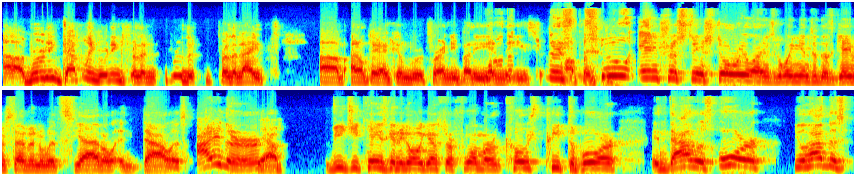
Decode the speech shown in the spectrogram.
Uh, rooting, definitely rooting for the for the for the Knights. Um, I don't think I can root for anybody well, in the, the Eastern. There's Conference. two interesting storylines going into this Game Seven with Seattle and Dallas. Either yeah. VGK is going to go against their former coach Pete DeBoer in Dallas, or you'll have this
